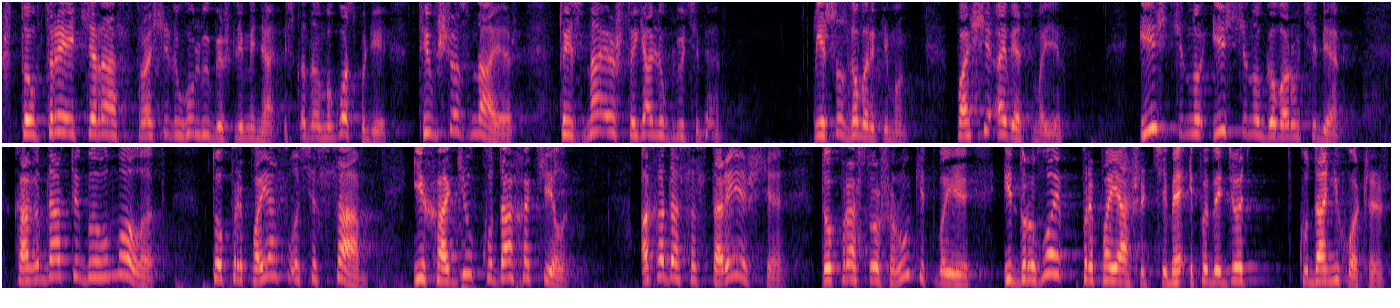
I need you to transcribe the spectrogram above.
что в третий раз спросил его, любишь ли меня? И сказал ему, Господи, ты все знаешь, ты знаешь, что я люблю тебя. Иисус говорит ему, пощи овец моих. Истину, истину говорю тебе. Когда ты был молод, то припоясывался сам и ходил, куда хотел. А когда состареешься, то простошь руки твои, и другой припояшет тебя и поведет, куда не хочешь.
